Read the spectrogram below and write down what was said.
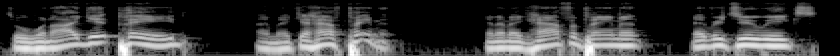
So when I get paid, I make a half payment. And I make half a payment every two weeks.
